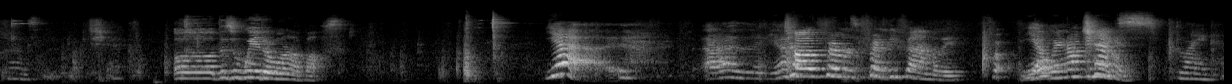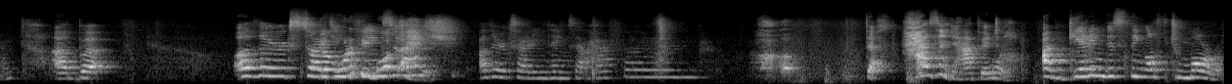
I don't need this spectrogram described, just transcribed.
things that you'd like to share? Uh, there's a weirdo on our bus. Yeah. Uh, yeah. Child friendly, friendly family. F- Yeah, what we're not gonna explain him. Um, but other exciting No, what if he things. uh, other exciting things that happened. that hasn't happened. What? I'm getting this thing off tomorrow.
